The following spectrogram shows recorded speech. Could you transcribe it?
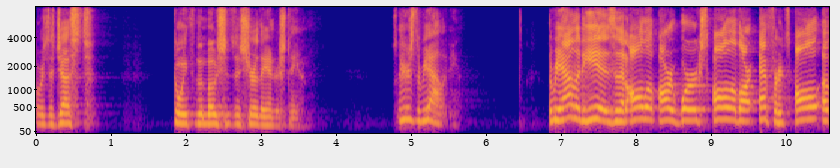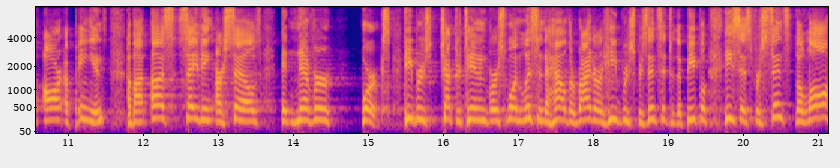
Or is it just going through the motions and sure they understand? So here's the reality. The reality is that all of our works, all of our efforts, all of our opinions about us saving ourselves, it never works. Hebrews chapter 10 and verse 1, listen to how the writer of Hebrews presents it to the people. He says, For since the law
